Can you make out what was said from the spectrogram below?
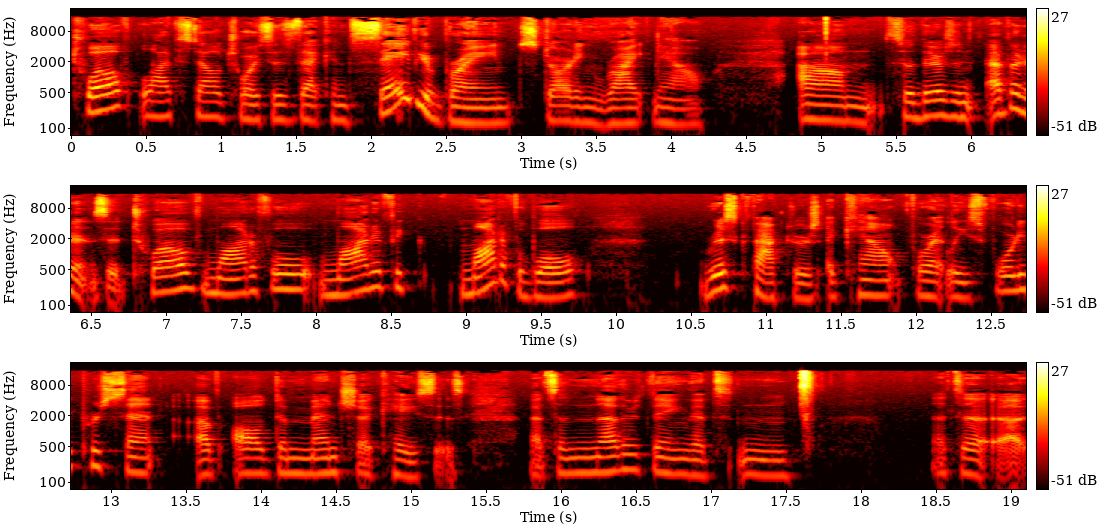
Twelve lifestyle choices that can save your brain starting right now. Um, so there's an evidence that 12 modifiable, modifi- modifiable risk factors account for at least 40% of all dementia cases. That's another thing that's mm, that's a uh,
